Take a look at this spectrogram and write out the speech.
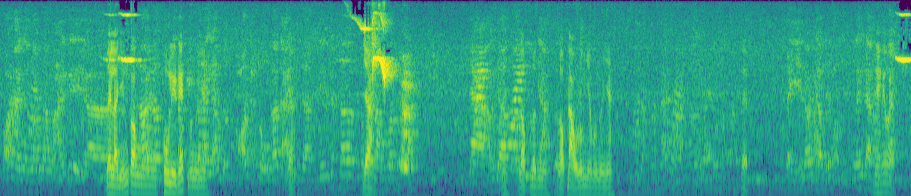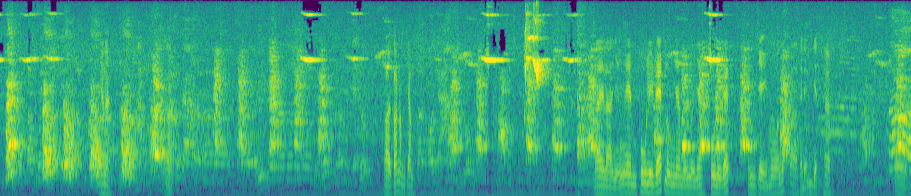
Bỏ hai ngân long ra ngoài cái ờ, đây là những con ờ, nó- fully red mọi người nha. lấy đó Dạ. đó, Dạ. Dạ, ở trên Đây, lột lưng lột đầu luôn nha mọi người nha. Đẹp. Tại vì đó nghe nè. Rồi. Rồi có 500 nên thôi ngã luôn. đây là những em fully red luôn nha mọi người nha. Fully red. Anh chị mua lúc ờ, thời điểm dịch ha. Ờ,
